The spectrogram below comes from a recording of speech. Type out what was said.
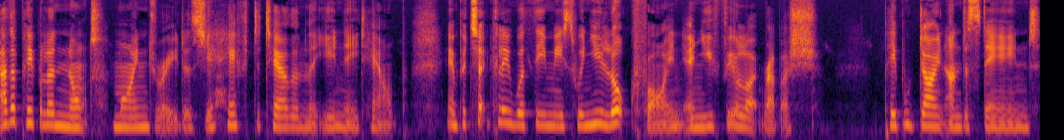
Other people are not mind readers. You have to tell them that you need help. And particularly with the MS, when you look fine and you feel like rubbish, people don't understand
